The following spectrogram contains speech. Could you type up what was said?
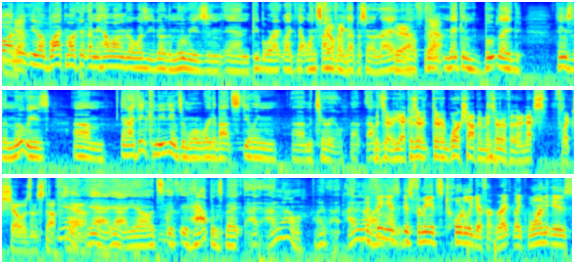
Well, I Yeah. mean, you know, black market. I mean, how long ago was it? You go to the movies and and people were act like that one Seinfeld Filming. episode, right? You Yeah. know, film, Yeah. making bootleg things in the movies. Um, and I think comedians are more worried about stealing uh, material. That, that was the- Material, yeah, because they're they're workshopping material for their next flick shows and stuff. Yeah, yeah, yeah. You know, it's it, it happens, but I, I don't know. I, I, I don't know. the thing I, is I, is for me it's totally different right like one is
